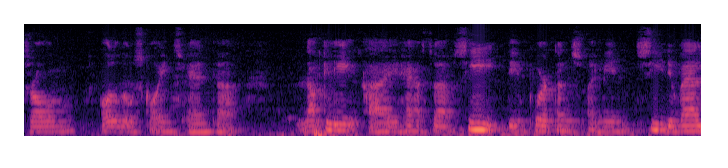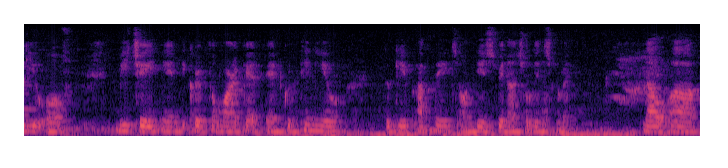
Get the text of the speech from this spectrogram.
Tron, all of those coins, and uh, luckily I have to see the importance. I mean, see the value of VeChain in the crypto market and continue to give updates on this financial instrument. Now, uh,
